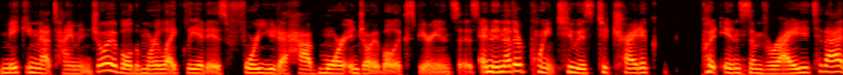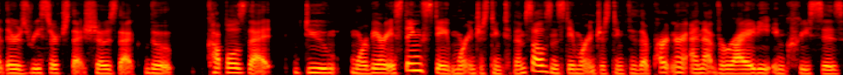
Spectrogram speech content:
making that time enjoyable, the more likely it is for you to have more enjoyable experiences. And another point, too, is to try to put in some variety to that. There's research that shows that the couples that do more various things, stay more interesting to themselves and stay more interesting to their partner, and that variety increases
